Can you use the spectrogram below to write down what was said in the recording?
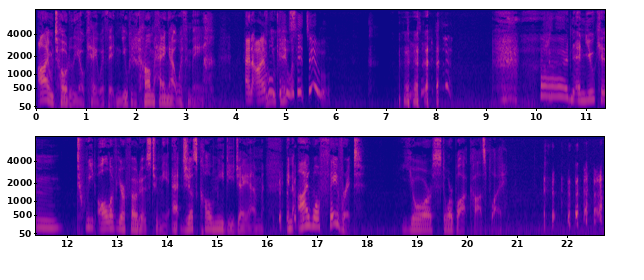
I'm totally okay with it and you can come hang out with me. And I'm and okay with it too. uh, and you can tweet all of your photos to me at just call me DJM, and I will favorite your store bought cosplay.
